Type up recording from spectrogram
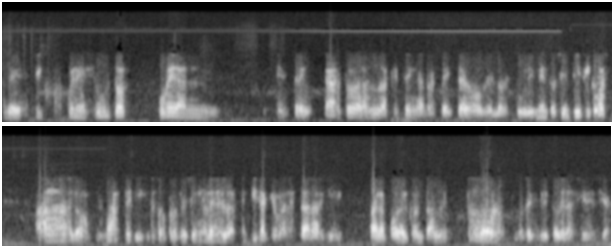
de chicos, jóvenes y adultos puedan preguntar todas las dudas que tengan respecto de los descubrimientos científicos a los más prestigiosos profesionales de la Argentina que van a estar aquí para poder contarles todos los secretos de la ciencia.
